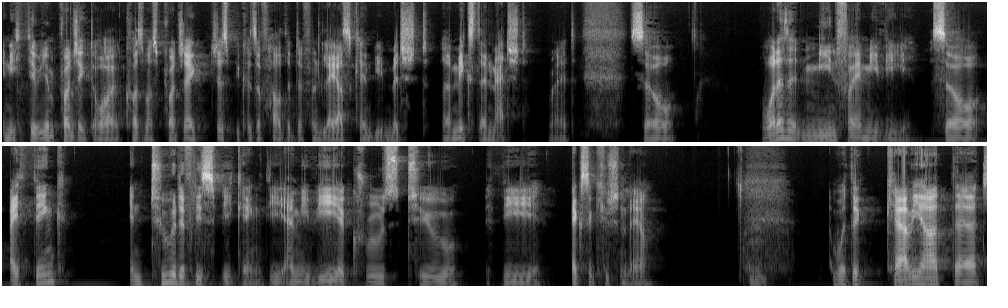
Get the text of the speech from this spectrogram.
an Ethereum project or a Cosmos project, just because of how the different layers can be mixed, uh, mixed and matched, right? So, what does it mean for MEV? So, I think intuitively speaking, the MEV accrues to the execution layer. Mm. With the caveat that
